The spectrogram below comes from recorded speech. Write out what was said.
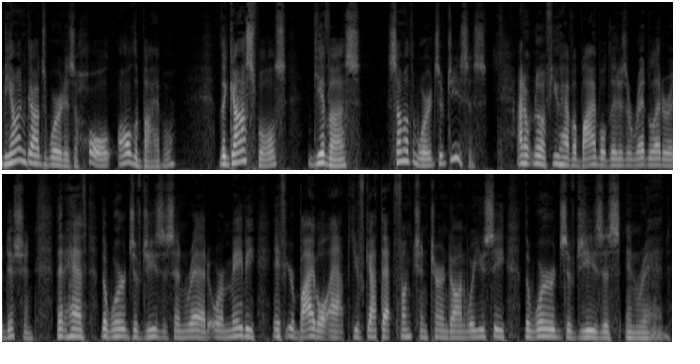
Beyond God's Word as a whole, all the Bible, the Gospels give us some of the words of Jesus. I don't know if you have a Bible that is a red letter edition that has the words of Jesus in red, or maybe if your Bible app, you've got that function turned on where you see the words of Jesus in red.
